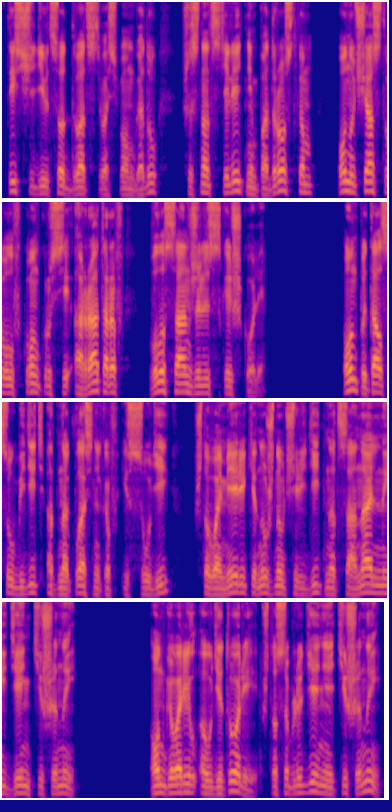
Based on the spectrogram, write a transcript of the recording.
В 1928 году 16-летним подростком он участвовал в конкурсе ораторов в Лос-Анджелесской школе. Он пытался убедить одноклассников и судей, что в Америке нужно учредить Национальный день тишины. Он говорил аудитории, что соблюдение тишины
